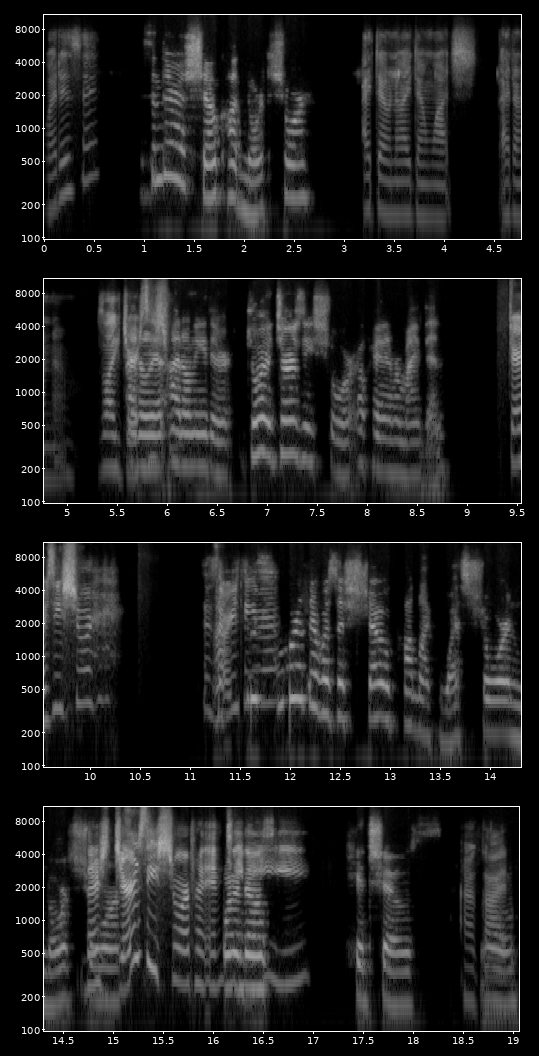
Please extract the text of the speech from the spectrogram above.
What is it? Isn't there a show called North Shore? I don't know. I don't watch. I don't know. It's like Jersey. I don't. I don't either. Jersey Shore. Okay, never mind then. Jersey Shore. Is that what you're I swore there was a show called like West Shore and North Shore. There's Jersey Shore from MTV. One of those kid shows. Oh God. Mm.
